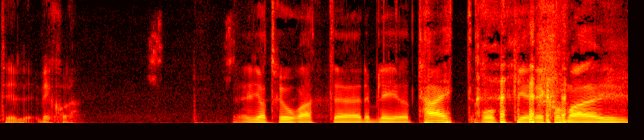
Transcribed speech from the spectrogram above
till Växjö. Jag tror att eh, det blir tight och eh, det kommer... eh,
